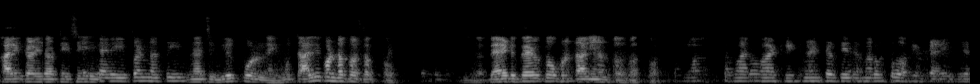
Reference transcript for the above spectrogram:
ખાલી ચડી જતી છે અત્યારે એ પણ નથી. નથી બિલકુલ નહીં. હું ચાલી પણ નતો શકતો. બેડ પહેરતો પણ ચાલી નતો શકતો. તમારો આ ટ્રીટમેન્ટ છે તમારો શું અભિપ્રાય છે?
